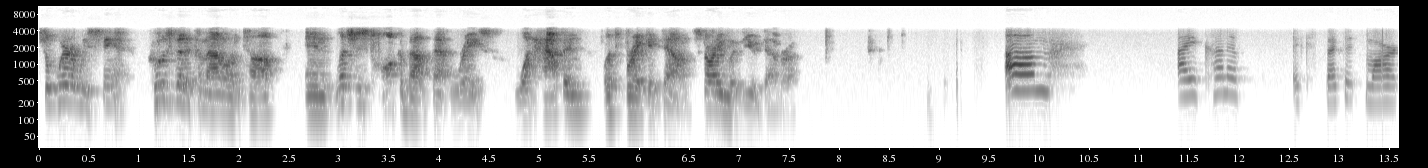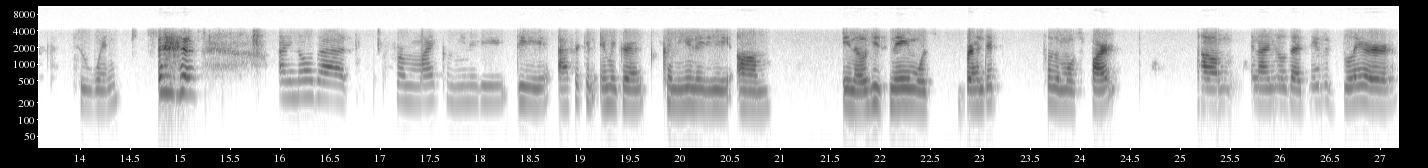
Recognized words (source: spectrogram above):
So where do we stand? Who's going to come out on top? And let's just talk about that race. What happened? Let's break it down. Starting with you, Debora. Um, I kind of expected Mark to win. I know that from my community, the African immigrant community, um, you know, his name was branded for the most part. Um, and I know that David Blair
